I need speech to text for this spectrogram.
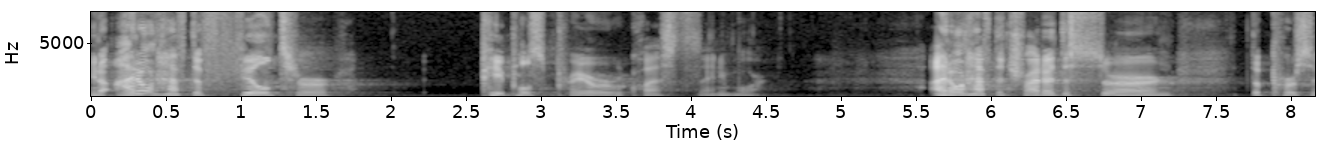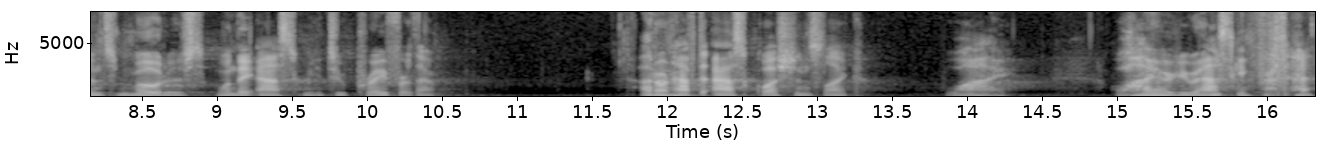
You know, I don't have to filter people's prayer requests anymore. I don't have to try to discern the person's motives when they ask me to pray for them. I don't have to ask questions like, why? Why are you asking for that?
